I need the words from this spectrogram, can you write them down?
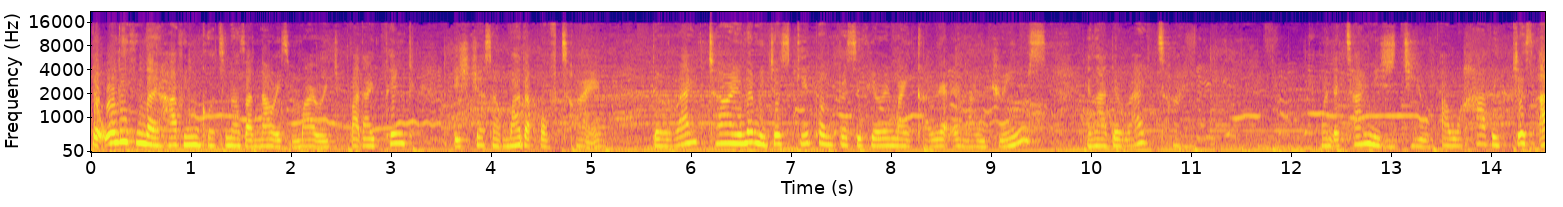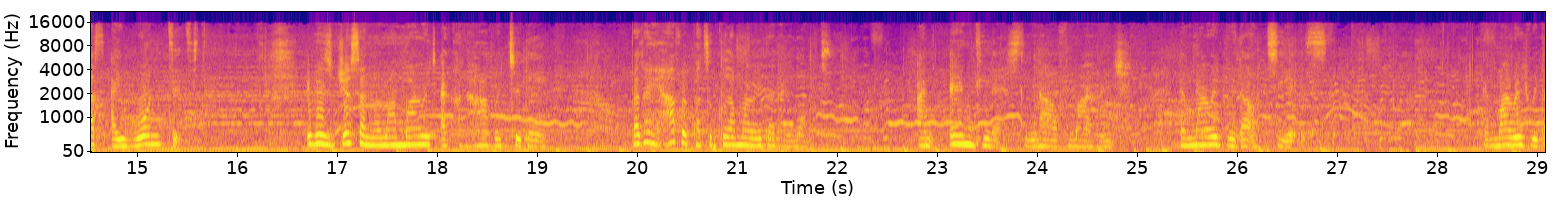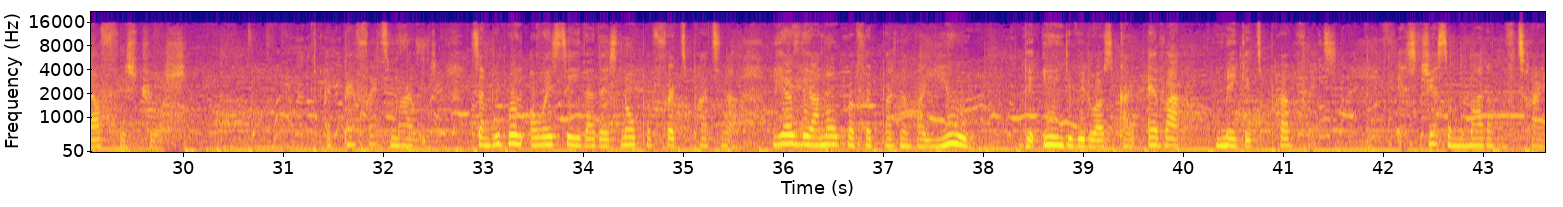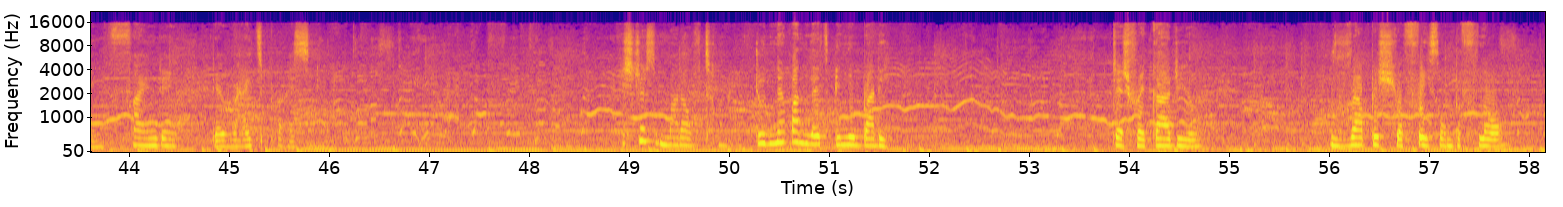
The only thing that I haven't gotten as of now is marriage, but I think it's just a matter of time the right time. Let me just keep on persevering my career and my dreams, and at the right time, when the time is due, I will have it just as I want it. If it's just a normal marriage, I can have it today. But I have a particular marriage that I want. An endless love marriage. A marriage without tears. A marriage without frustration. A perfect marriage. People always say that there's no perfect partner. Yes, there are no perfect partner, but you, the individuals, can ever make it perfect. It's just a matter of time finding the right person. It's just a matter of time. Do never let anybody disregard you, rubbish your face on the floor,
